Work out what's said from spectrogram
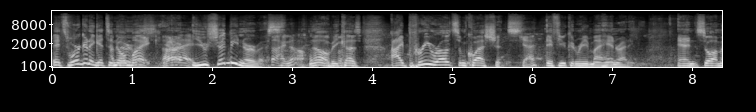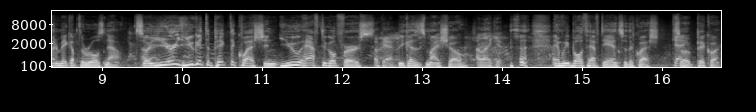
It's we're going to get to know nervous. Mike. All right. You should be nervous. I know. No, because I pre-wrote some questions. Okay. If you can read my handwriting. And so I'm going to make up the rules now. So you're you get to pick the question. You have to go first. Okay. Because it's my show, I like it. and we both have to answer the question. So pick one.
